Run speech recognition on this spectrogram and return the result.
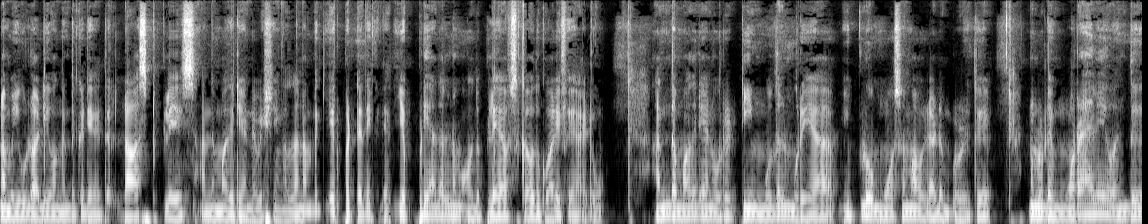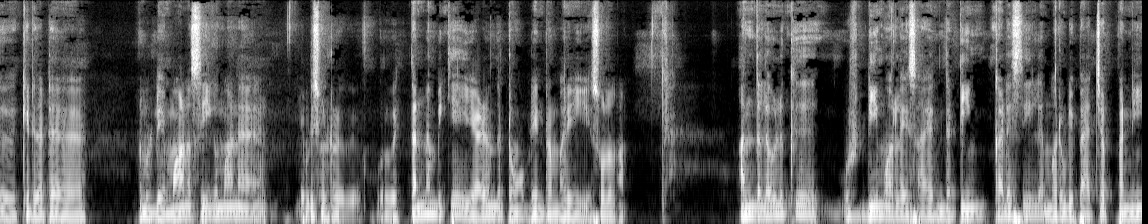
நம்ம இவ்வளோ அடி வாங்கினது கிடையாது. லாஸ்ட் பிளேஸ் அந்த மாதிரியான விஷயங்கள்லாம் நம்மளுக்கு ஏற்பட்டதே கிடையாது. எப்படி இருந்தாலும் நம்ம வந்து பிளே ஆஃப்ஸ்க்காவது குவாலிஃபை ஆகிடுவோம் அந்த மாதிரியான ஒரு டீம் முதல் முறையாக இவ்வளோ மோசமாக விளையாடும் பொழுது நம்மளுடைய மொராலே வந்து கிட்டத்தட்ட நம்மளுடைய மானசீகமான எப்படி சொல்கிறது ஒரு தன்னம்பிக்கையை இழந்துட்டோம் அப்படின்ற மாதிரி சொல்லலாம். அந்த லெவலுக்கு ஒரு டீமாரலைஸ் ஆயிருந்த டீம் கடைசியில் மறுபடியும் பேட்சப் பண்ணி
